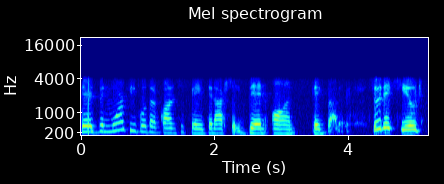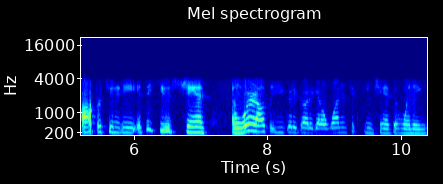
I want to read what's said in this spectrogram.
there's been more people that have gone into space than actually been on Big Brother. So it's a huge opportunity. It's a huge chance. And where else are you going to go to get a one in sixteen chance of winning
